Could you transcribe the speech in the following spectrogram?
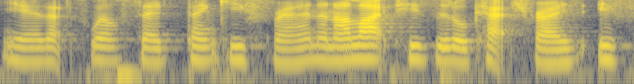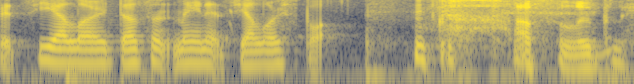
Yeah, that's well said. Thank you, Fran. And I liked his little catchphrase if it's yellow, doesn't mean it's yellow spot. Absolutely.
